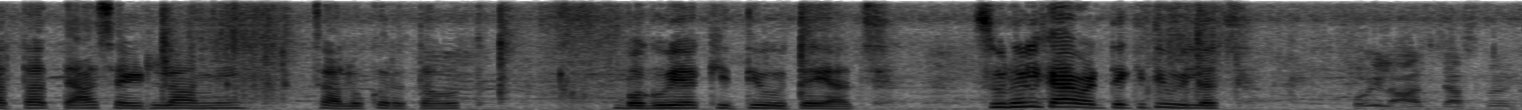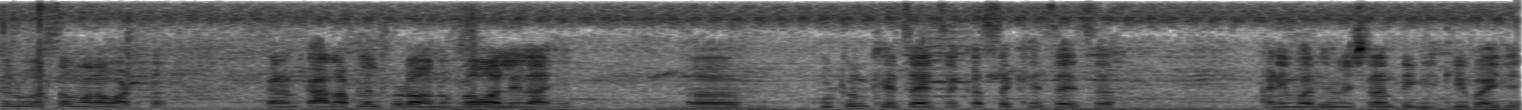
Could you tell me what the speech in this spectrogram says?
आता त्या साईडला आम्ही चालू करत आहोत. बघूया किती होते आज. सुनील काय वाटते किती होईल आज? होईल. आज जास्त करू असं मला वाटतं. कारण काल आपल्याला थोडा अनुभव आलेला आहे. कुठून खेचायचं कसं खेचायचं आणि मध्ये विश्रांती घेतली पाहिजे.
